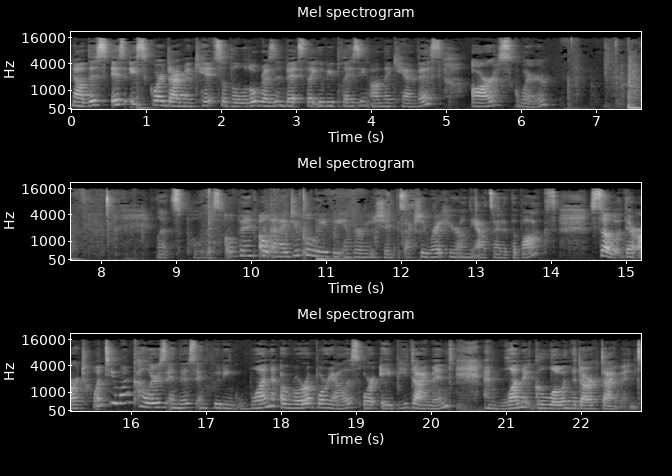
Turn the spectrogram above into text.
Now this is a square diamond kit, so the little resin bits that you'll be placing on the canvas are square. Let's pull this open. Oh, and I do believe the information is actually right here on the outside of the box. So there are 21 colors in this, including one Aurora Borealis or AB diamond and one glow in the dark diamond.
